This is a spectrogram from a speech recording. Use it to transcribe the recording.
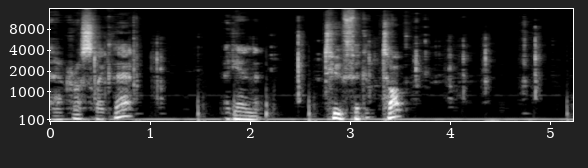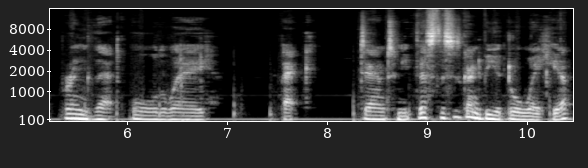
And across like that. Again, too thick at the top. Bring that all the way back down to meet this. This is going to be a doorway here.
